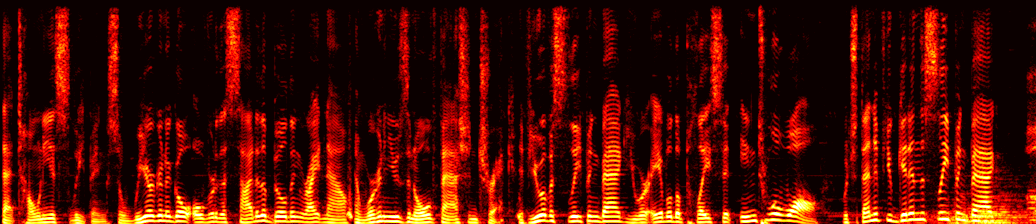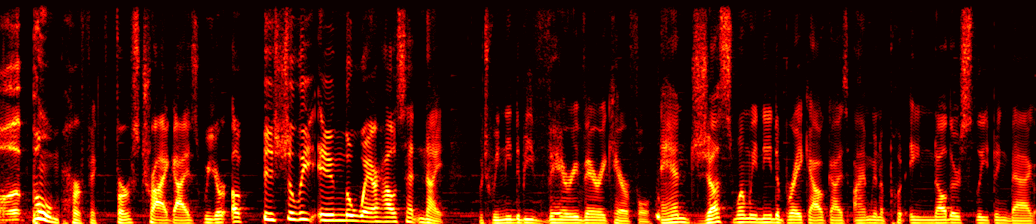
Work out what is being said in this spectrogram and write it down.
that Tony is sleeping. So we are going to go over to the side of the building right now, and we're going to use an old-fashioned trick. If you have a sleeping bag, you are able to place it into a wall, which then if you get in the sleeping bag, uh, boom, perfect. First try, guys. We are officially in the warehouse at night which we need to be very, very careful. And just when we need to break out, guys, I'm to put another sleeping bag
